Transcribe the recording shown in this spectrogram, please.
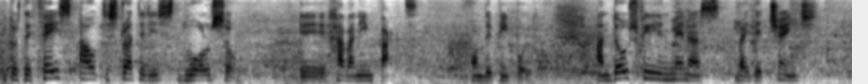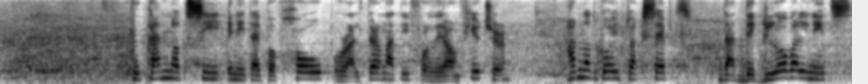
Because the phase-out strategies do also uh, have an impact on the people. And those feeling menaced by the change, who cannot see any type of hope or alternative for their own future, are not going to accept that the global needs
